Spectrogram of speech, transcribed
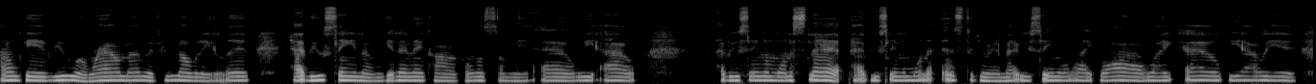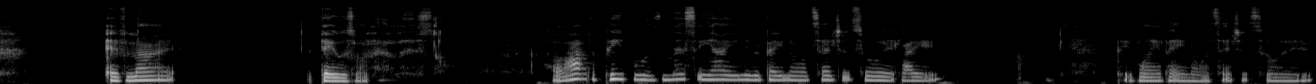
I don't care if you around them, if you know where they live. Have you seen them get in their car, going somewhere? Out, we out. Have you seen them on a snap? Have you seen them on an Instagram? Have you seen them like live? Like, out, we out here. If not, they was on that list. A lot of people is missing. I ain't even pay no attention to it. Like, people ain't paying no attention to it.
